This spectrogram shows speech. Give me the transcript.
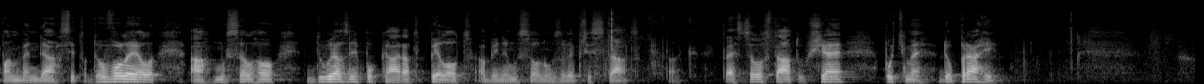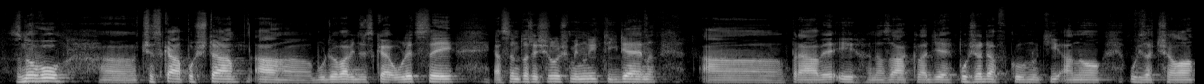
pan Benda si to dovolil a musel ho důrazně pokárat pilot, aby nemusel nouzově přistát. Tak to je z celostátu vše. Pojďme do Prahy. Znovu Česká pošta a budova v Jindřišské ulici. Já jsem to řešil už minulý týden a právě i na základě požadavku hnutí ANO už začala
